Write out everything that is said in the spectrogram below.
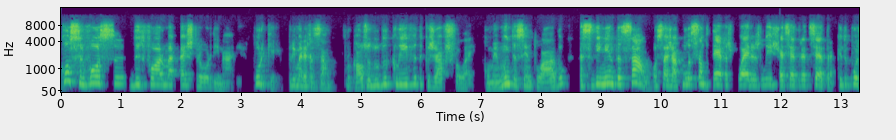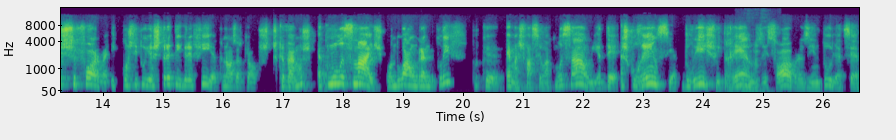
conservou-se de forma extraordinária. Porquê? Primeira razão, por causa do declive de que já vos falei. Como é muito acentuado, a sedimentação, ou seja, a acumulação de terras, poeiras, lixo, etc., etc., que depois se forma e que constitui a estratigrafia que nós arqueólogos escavamos, acumula-se mais quando há um grande declive, porque é mais fácil a acumulação e até a escorrência de lixo e terrenos uhum. e sobras e entulho, etc.,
